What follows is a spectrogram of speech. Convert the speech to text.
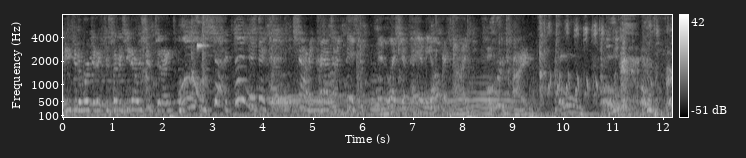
need you to work an extra 17-hour shift tonight. Oh, shit! thing, Mr. Sorry, Krabs, I'm busy. Unless you're paying me overtime. Overtime? Oh, oh, oh,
